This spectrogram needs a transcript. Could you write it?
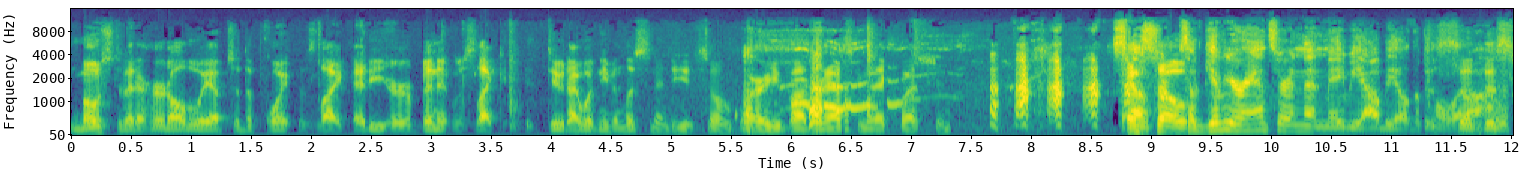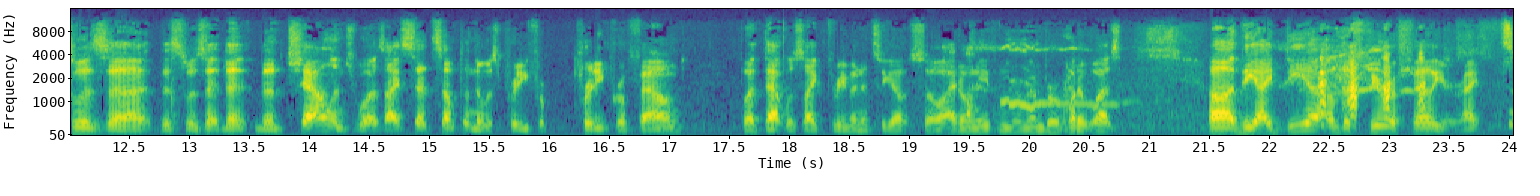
most of it. I heard all the way up to the point was like Eddie or Bennett was like, "Dude, I wasn't even listening to you. So why are you bothering asking me that question?" So, so- so give your answer and then maybe I'll be able to pull it so this was uh this was uh, the the challenge was I said something that was pretty for pretty profound, but that was like three minutes ago, so I don't even remember what it was. Uh, the idea of the fear of failure, right?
